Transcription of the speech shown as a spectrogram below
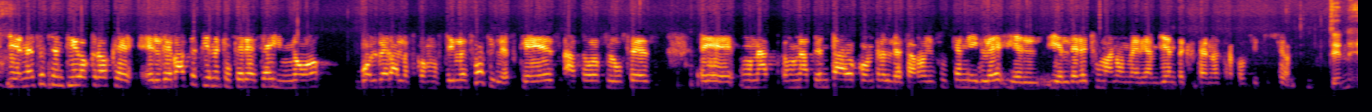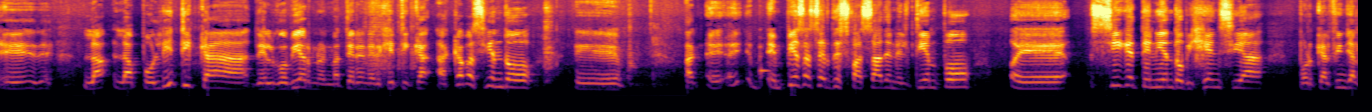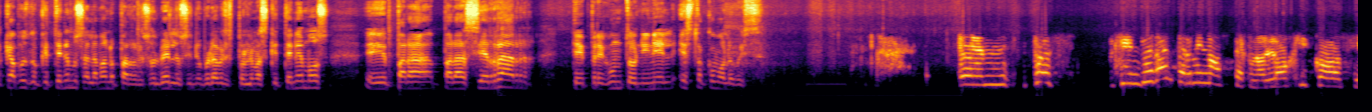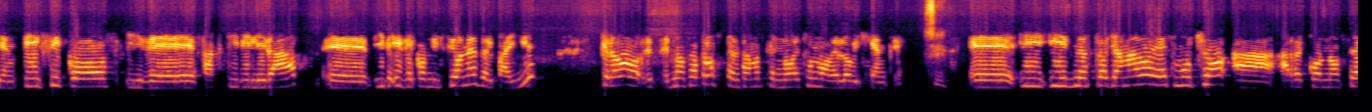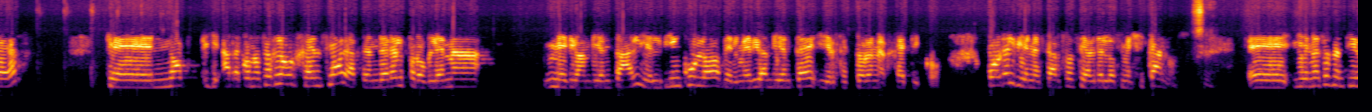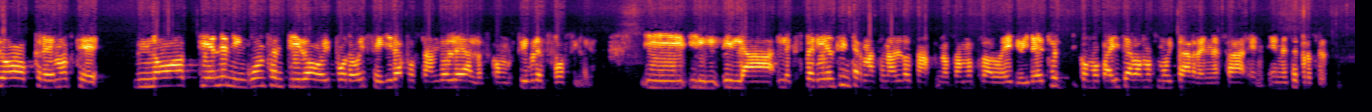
y en ese sentido creo que el debate tiene que ser ese y no volver a los combustibles fósiles, que es a todos luces eh, un atentado contra el desarrollo sostenible y el, y el derecho humano a un medio ambiente que está en nuestra Constitución. Eh, la, la política del gobierno en materia energética acaba siendo, eh, empieza a ser desfasada en el tiempo, sigue teniendo vigencia porque al fin y al cabo es lo que tenemos a la mano para resolver los innumerables problemas que tenemos. para, para cerrar, te pregunto, Ninel, ¿esto cómo lo ves? Em, pues sin duda en términos tecnológicos, científicos y de factibilidad eh, y, de, condiciones del país, creo eh, nosotros pensamos que no es un modelo vigente. Sí. Eh, y, nuestro llamado es mucho a, a reconocer que no, a reconocer la urgencia de atender el problema medioambiental y el vínculo del medio ambiente y el sector energético por el bienestar social de los mexicanos. Eh, y en ese sentido creemos que no tiene ningún sentido hoy por hoy seguir apostándole a los combustibles fósiles. Y, y, la, la, experiencia internacional nos ha, nos ha mostrado ello. Y de hecho, como país ya vamos muy tarde en, esa, en, en ese proceso.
